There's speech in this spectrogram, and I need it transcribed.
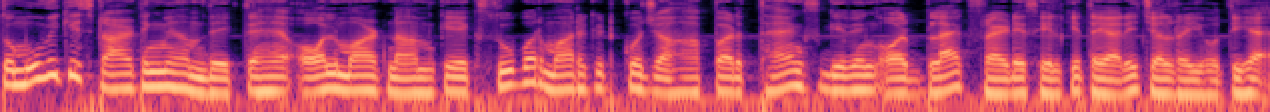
तो मूवी की स्टार्टिंग में हम देखते हैं ऑलमार्ट नाम के एक सुपरमार्केट को जहाँ पर थैंक्स गिविंग और ब्लैक फ्राइडे सेल की तैयारी चल रही होती है।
